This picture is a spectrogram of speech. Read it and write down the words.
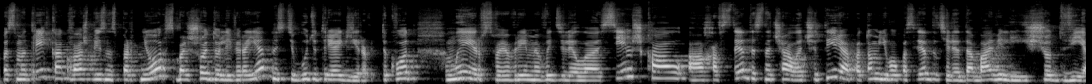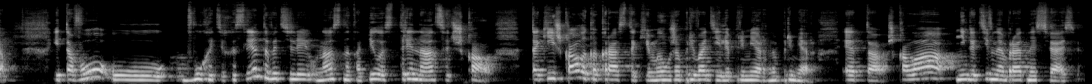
посмотреть, как ваш бизнес-партнер с большой долей вероятности будет реагировать. Так вот, Мейер в свое время выделила 7 шкал, а Хавстеды сначала 4, а потом его последователи добавили еще 2. Итого у двух этих исследователей у нас накопилось 13 шкал. Такие шкалы как раз-таки мы уже приводили пример, например, это шкала негативной обратной связи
